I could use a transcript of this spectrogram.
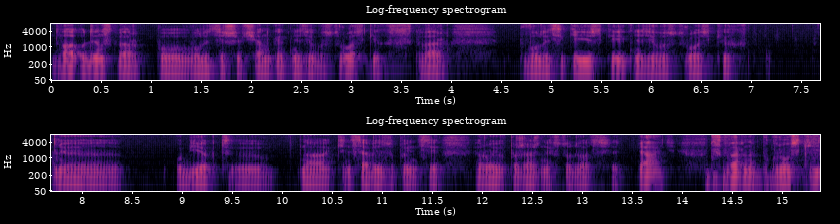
Два, один сквер по вулиці Шевченка князів Острозьких, сквер по вулиці Київській князів Острозьких, е, об'єкт е, на кінцевій зупинці Героїв пожежних 125, сквер на Покровській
